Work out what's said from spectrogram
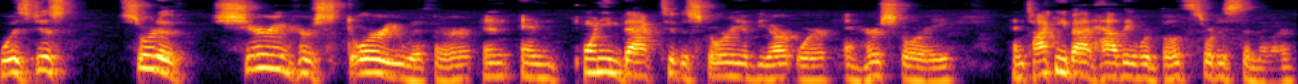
was just sort of sharing her story with her and, and pointing back to the story of the artwork and her story and talking about how they were both sort of similar.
